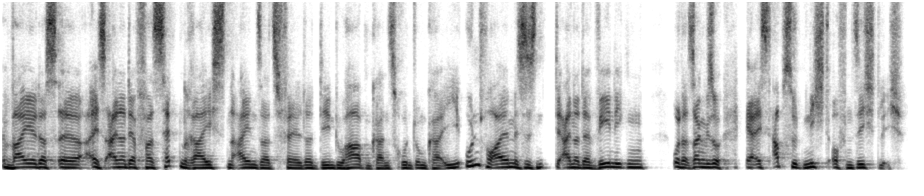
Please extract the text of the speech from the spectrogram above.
Weil das äh, ist einer der facettenreichsten Einsatzfelder, den du haben kannst rund um KI. Und vor allem ist es einer der wenigen, oder sagen wir so, er ist absolut nicht offensichtlich.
